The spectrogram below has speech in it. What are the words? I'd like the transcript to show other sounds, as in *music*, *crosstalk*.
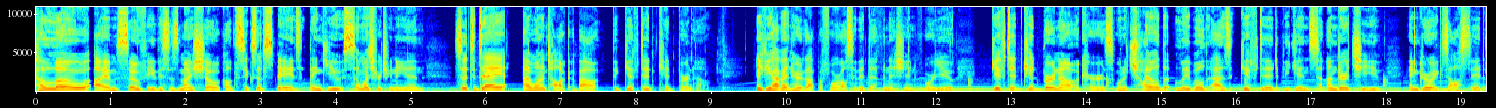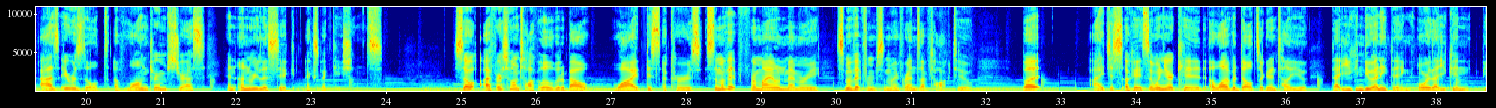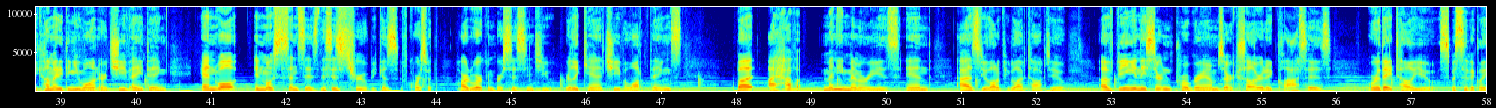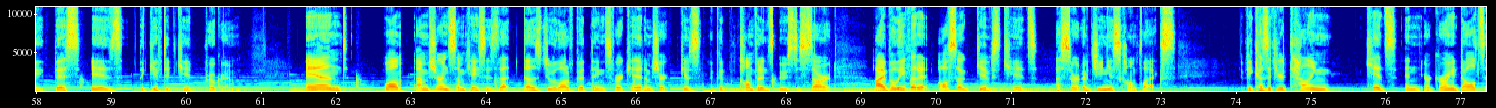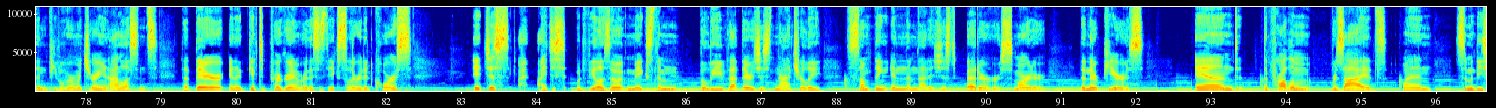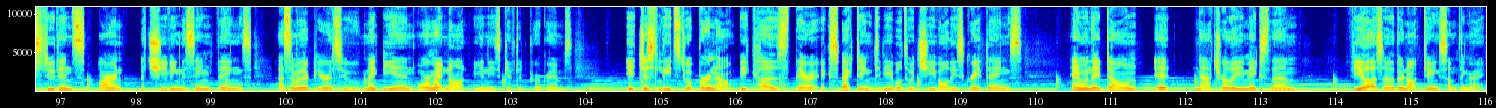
Hello, I am Sophie. This is my show called Six of Spades. Thank you so much for tuning in. So, today I want to talk about the gifted kid burnout. If you haven't heard of that before, I'll say the definition for you. Gifted kid burnout occurs when a child labeled as gifted begins to underachieve and grow exhausted as a result of long term stress and unrealistic expectations. So, I first want to talk a little bit about why this occurs. Some of it from my own memory, some of it from some of my friends I've talked to. But I just, okay, so when you're a kid, a lot of adults are going to tell you that you can do anything or that you can become anything you want or achieve anything. And while in most senses, this is true because, of course, with hard work and persistence, you really can achieve a lot of things. But I have many memories, and as do a lot of people I've talked to, of being in these certain programs or accelerated classes where they tell you specifically, this is the Gifted Kid program. And while I'm sure in some cases that does do a lot of good things for a kid, I'm sure it gives a good confidence boost to start. I believe that it also gives kids a sort of genius complex. Because if you're telling kids and or growing adults and people who are maturing in adolescence that they're in a gifted program or this is the accelerated course, it just I, I just would feel as though it makes them believe that there's just naturally something in them that is just better or smarter than their peers. And the problem resides when some of these students aren't achieving the same things as some of their peers who might be in or might not be in these gifted programs. It just leads to a burnout because they're expecting to be able to achieve all these great things. And when they don't, it naturally makes them feel as though they're not doing something right.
